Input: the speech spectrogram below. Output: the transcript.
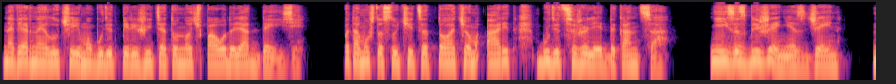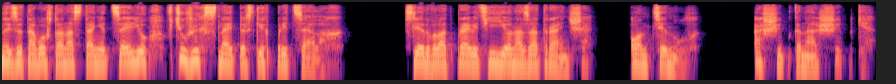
Наверное, лучше ему будет пережить эту ночь поодаль от Дейзи потому что случится то, о чем Арит будет сожалеть до конца. Не из-за сближения с Джейн, но из-за того, что она станет целью в чужих снайперских прицелах. Следовало отправить ее назад раньше. Он тянул. Ошибка на ошибке.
